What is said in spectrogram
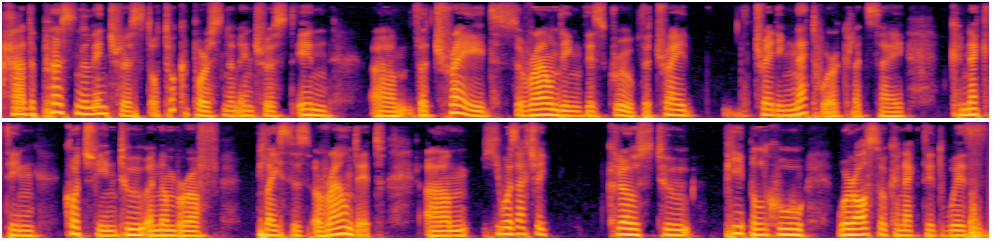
had a personal interest or took a personal interest in um, the trade surrounding this group, the trade the trading network, let's say, connecting Cochin to a number of places around it. Um, he was actually close to people who were also connected with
